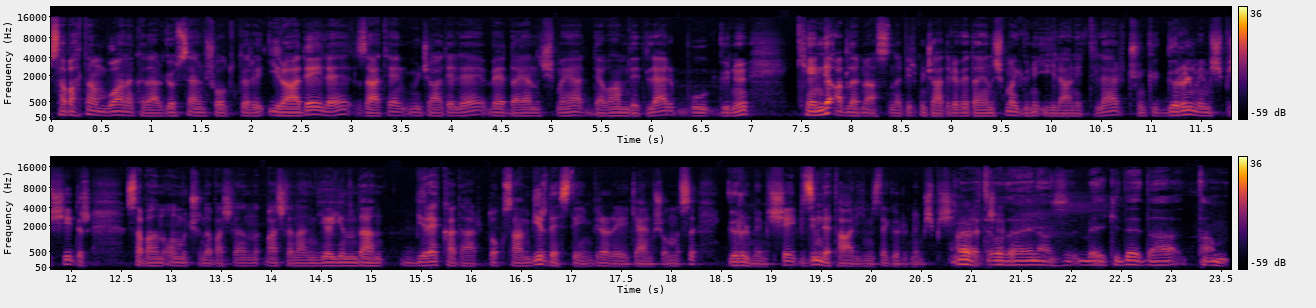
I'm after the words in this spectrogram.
sabahtan bu ana kadar göstermiş oldukları iradeyle zaten mücadele ve dayanışmaya devam dediler. Bu günü kendi adlarına aslında bir mücadele ve dayanışma günü ilan ettiler. Çünkü görülmemiş bir şeydir. Sabahın 10.30'da başlanan, başlanan yayından 1'e kadar 91 desteğin bir araya gelmiş olması görülmemiş şey. Bizim de tarihimizde görülmemiş bir şey. Evet ayrıca. o da en az belki de daha tam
